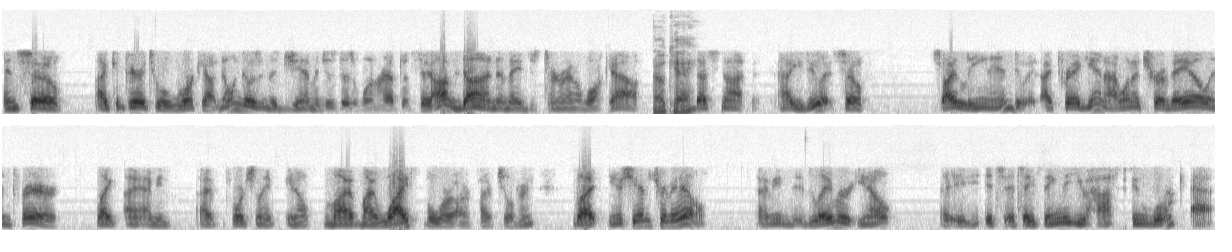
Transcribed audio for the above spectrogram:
And so I compare it to a workout. No one goes in the gym and just does one rep and say I'm done, and they just turn around and walk out. Okay. That's not how you do it. So so I lean into it. I pray again. I want to travail in prayer. Like I, I mean, I fortunately, you know, my my wife bore our five children, but you know, she had to travail. I mean, labor. You know, it's it's a thing that you have to work at.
